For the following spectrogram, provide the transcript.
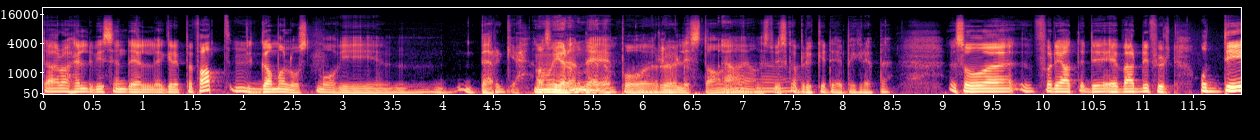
Der har heldigvis en del grepet fatt. Gammelost må vi mm, berge. Man Altså, den er det. på rødlista, Ja, ja, hvis ja, vi skal bruke det begrepet. Så eh, fordi at det er verdifullt. Og det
